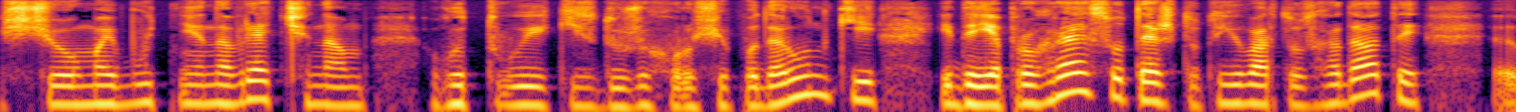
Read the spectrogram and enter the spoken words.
що майбутнє навряд чи нам готує якісь дуже хороші подарунки. Ідея прогресу теж тут її варто згадати е,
